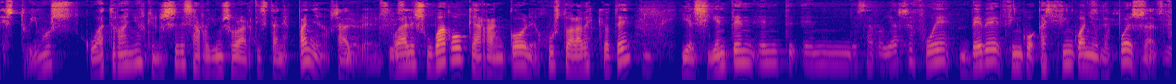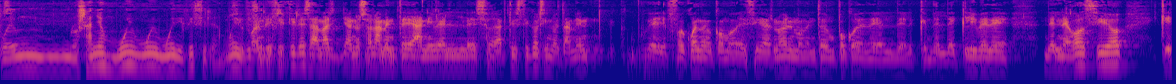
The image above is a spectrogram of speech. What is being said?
estuvimos cuatro años que no se desarrolló un solo artista en España. O sea, fue Alex Ubago que arrancó justo a la vez que OT y el siguiente en, desarrollarse fue Bebe cinco, casi cinco años después. O sea, fue unos años muy, muy, muy difíciles. Muy difíciles. Fueron difíciles, además, ya no solamente a nivel eso, artístico, sino también eh, fue cuando, como decías, ¿no? el momento un poco del, del, del declive de, del negocio que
